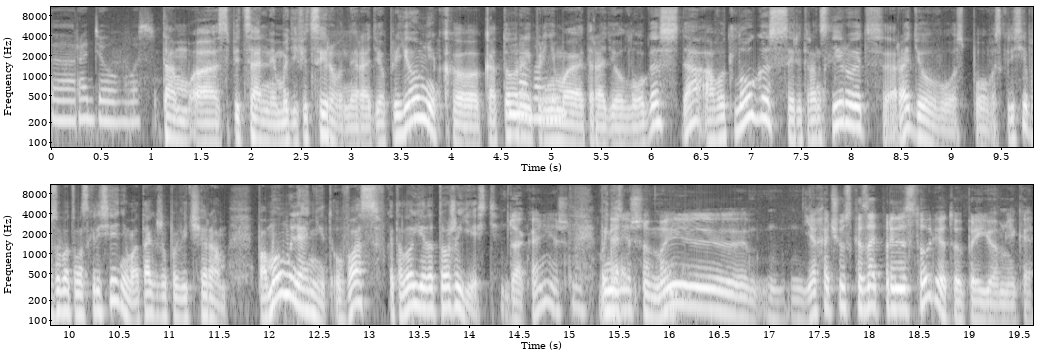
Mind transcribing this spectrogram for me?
э, радиовоз. Там э, специальный модифицированный радиоприемник, э, который принимает радио Логос, да, а вот Логос ретранслирует радиовоз по воскресеньям, по субботам, воскресеньям, а также по вечерам. По-моему, Леонид, у вас в каталоге это тоже есть. Да, конечно. Вы не- Конечно, мы... Я хочу сказать предысторию этого приемника.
